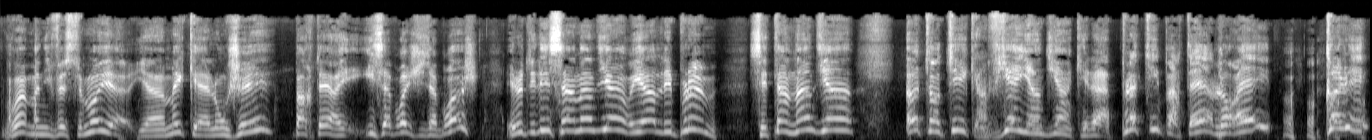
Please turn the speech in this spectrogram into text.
voit manifestement, il y a, il y a un mec qui est allongé par terre. Et il s'approche, il s'approche. Et l'autre, il dit, c'est un Indien, regarde les plumes. C'est un Indien authentique, un vieil Indien qui est là, aplati par terre, l'oreille collée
